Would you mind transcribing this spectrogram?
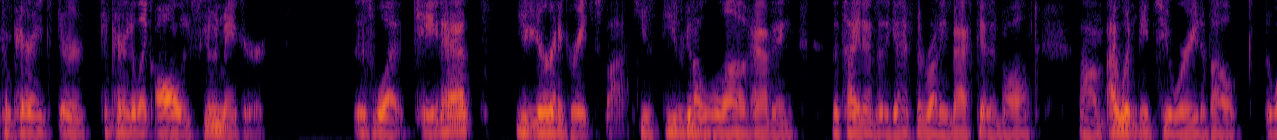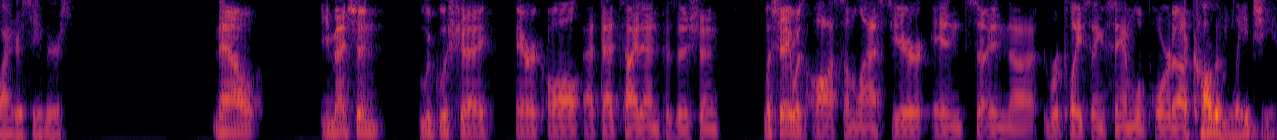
comparing to, or comparing to like all and Schoonmaker is what Cade had, you're in a great spot. He's he's gonna love having the tight ends, and again, if the running backs get involved, um, I wouldn't be too worried about the wide receivers. Now, you mentioned Luke Lachey, Erick All at that tight end position. Lachey was awesome last year in in uh, replacing Sam LaPorta. I called him Leachy.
